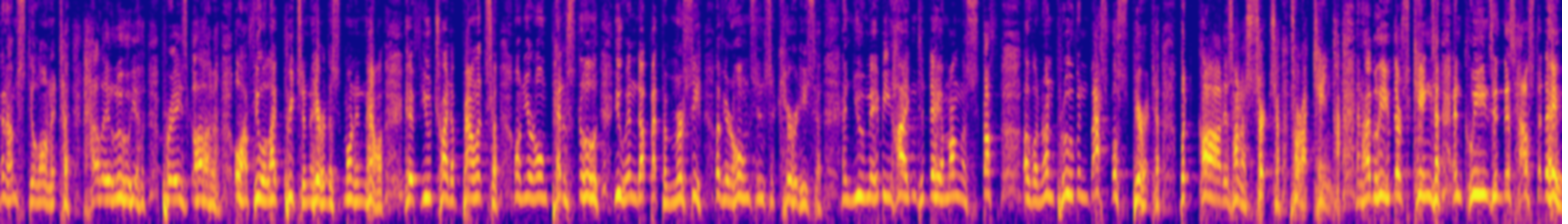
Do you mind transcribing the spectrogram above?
And I'm still on it. Hallelujah. Praise God. Oh, I feel like preaching here this morning now. If you try to balance on your own pedestal, you end up at the mercy of your own insecurities. And you may be hiding today among the stuff of an unproven, bashful spirit. But God is on a search for a king. And I believe there's kings and queens in this house today.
